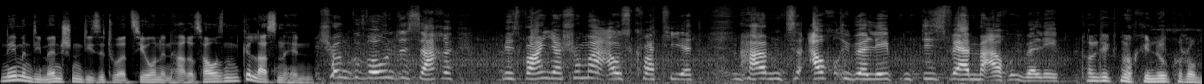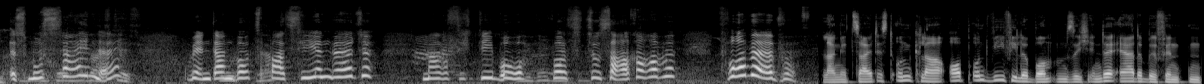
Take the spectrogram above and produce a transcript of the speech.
nehmen die Menschen die Situation in Harreshausen gelassen hin. Schon gewohnte Sache. Wir waren ja schon mal ausquartiert, haben es auch überlebt und das werden wir auch überleben. Da liegt noch genug rum. Es muss sein, ne? Wenn dann was passieren würde, machen sich die, wo was zu sagen haben, Vorwürfe. Lange Zeit ist unklar, ob und wie viele Bomben sich in der Erde befinden.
